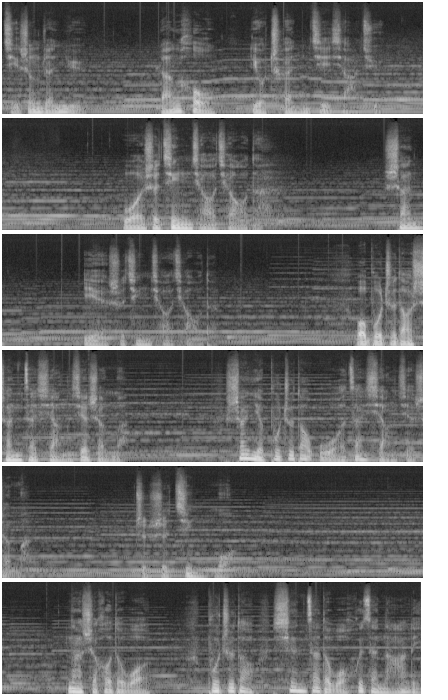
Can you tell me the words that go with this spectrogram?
几声人语，然后又沉寂下去。我是静悄悄的，山也是静悄悄的。我不知道山在想些什么，山也不知道我在想些什么，只是静默。那时候的我。不知道现在的我会在哪里。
